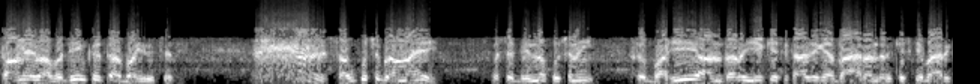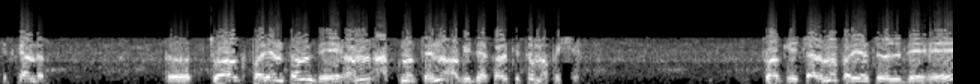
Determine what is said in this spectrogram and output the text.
तमेव अवधि कृत बहिरुचते सब कुछ ब्रह्म है, उससे भिन्न कुछ नहीं। तो वही अंदर ये कैसे कहा जाएगा बाहर अंदर किसके बाहर, किसके अंदर? तो त्वग पर्यतम देहम आत्मत्व अविद्या कल्पित अपेक्षा त्वक चर्म पर्यंत जो देह है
